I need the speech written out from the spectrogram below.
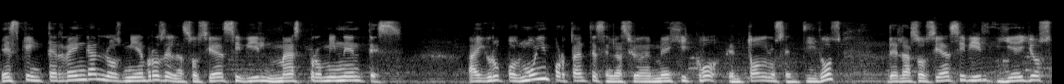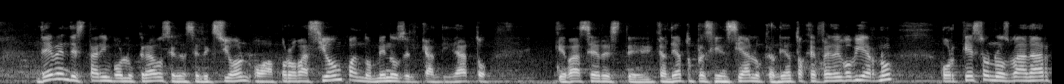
es que intervengan los miembros de la sociedad civil más prominentes hay grupos muy importantes en la Ciudad de México, en todos los sentidos, de la sociedad civil y ellos deben de estar involucrados en la selección o aprobación, cuando menos, del candidato que va a ser este candidato presidencial o candidato a jefe de gobierno, porque eso nos va a dar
